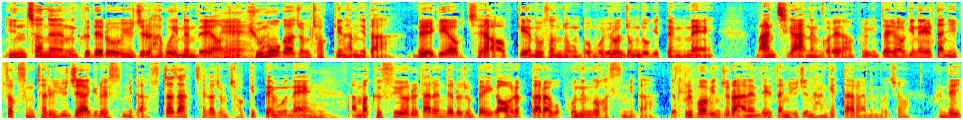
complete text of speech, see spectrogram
인천은 그대로 유지를 하고 있는데요. 예. 좀 규모가 좀 적긴 합니다. 4개 업체, 9개 노선 정도 뭐 이런 정도기 때문에 많지가 않은 거예요. 그리고 일단 여기는 일단 입석 승차를 유지하기로 했습니다. 숫자 자체가 좀 적기 때문에 음. 아마 그 수요를 다른 데로 좀 빼기가 어렵다라고 보는 것 같습니다. 그러니까 불법인 줄 아는데 일단 유지는 하겠다라는 거죠. 근데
